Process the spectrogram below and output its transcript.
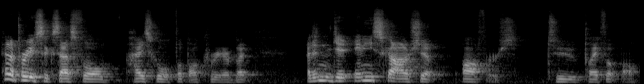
had a pretty successful high school football career, but I didn't get any scholarship offers to play football.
